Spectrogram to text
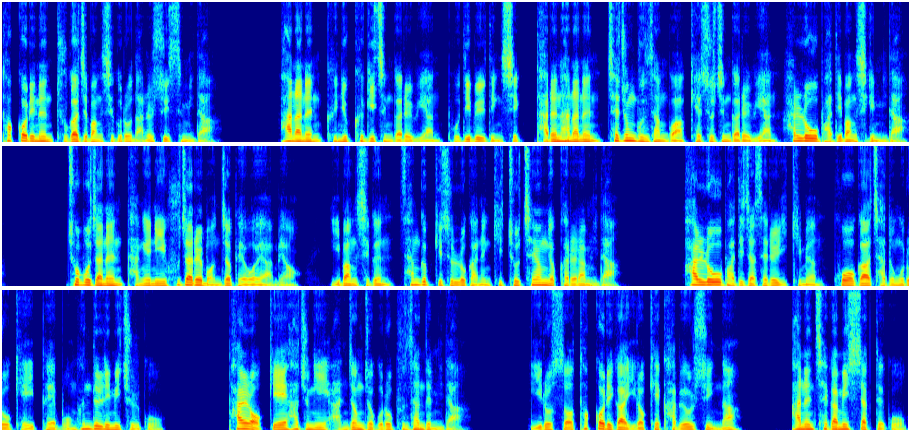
턱걸이는 두 가지 방식으로 나눌 수 있습니다. 하나는 근육 크기 증가를 위한 보디빌딩식, 다른 하나는 체중 분산과 개수 증가를 위한 할로우 바디 방식입니다. 초보자는 당연히 후자를 먼저 배워야 하며 이 방식은 상급 기술로 가는 기초 체형 역할을 합니다. 할로우 바디 자세를 익히면 코어가 자동으로 개입해 몸 흔들림이 줄고 팔 어깨의 하중이 안정적으로 분산됩니다. 이로써 턱걸이가 이렇게 가벼울 수 있나? 하는 체감이 시작되고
